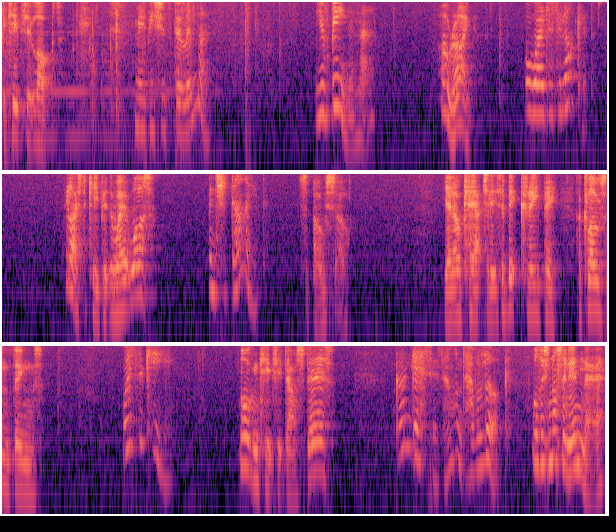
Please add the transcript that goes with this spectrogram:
He keeps it locked. Maybe she's still in there. You've been in there? Oh, right. Well, why does he lock it? He likes to keep it the way it was. When she died? Suppose so. Yeah, okay, actually, it's a bit creepy. Her clothes and things. Where's the key? Morgan keeps it downstairs. Go and get it. I want to have a look. Well, there's nothing in there.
